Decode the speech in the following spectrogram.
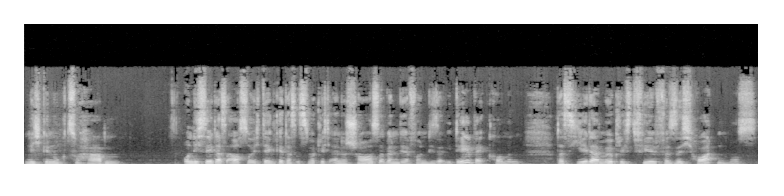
nicht genug zu haben. Und ich sehe das auch so. Ich denke, das ist wirklich eine Chance, wenn wir von dieser Idee wegkommen, dass jeder möglichst viel für sich horten muss.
